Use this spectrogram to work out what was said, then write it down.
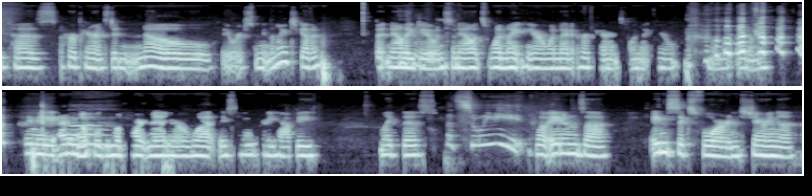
because her parents didn't know they were spending the night together. But now mm-hmm. they do. And so now it's one night here, one night at her parents, one night here. One night, I don't know. They may, I don't know if we'll an apartment or what. They seem pretty happy like this. That's sweet. So Aiden's uh Aiden's six four and sharing a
